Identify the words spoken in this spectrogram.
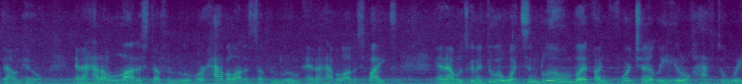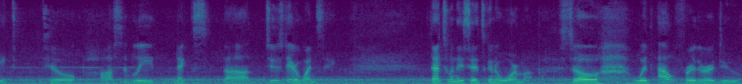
downhill. And I had a lot of stuff in bloom or have a lot of stuff in bloom and I have a lot of spikes. And I was going to do a what's in bloom, but unfortunately, it will have to wait till possibly next uh, Tuesday or Wednesday. That's when they said it's going to warm up. So without further ado,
